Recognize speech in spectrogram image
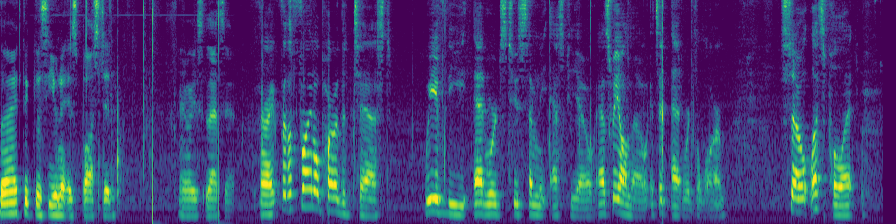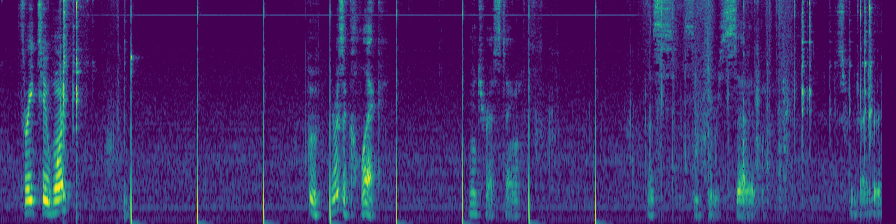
I think this unit is busted. Anyways, that's it. Alright, for the final part of the test, we have the Edwards 270 SPO. As we all know, it's an Edwards alarm. So, let's pull it. Three, two, one. Hmm, there was a click. Interesting. Let's see if we reset it. Screwdriver.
